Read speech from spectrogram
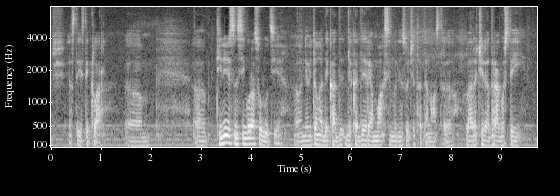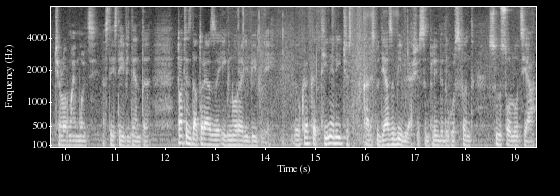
Deci, asta este clar. Um, uh, tinerii sunt singura soluție. Uh, ne uităm la decad- decăderea maximă din societatea noastră, la răcirea dragostei celor mai mulți. Asta este evidentă. Toate se datorează ignorării Bibliei. Eu cred că tinerii ce, care studiază Biblia și sunt plini de Duhul Sfânt sunt soluția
